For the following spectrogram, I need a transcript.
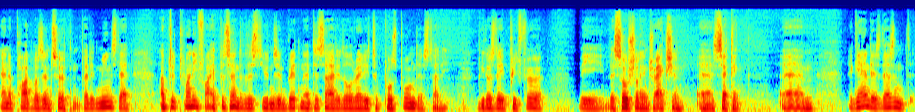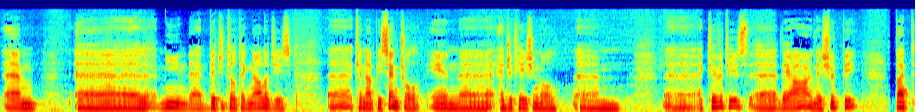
and a part was uncertain. But it means that up to 25% of the students in Britain had decided already to postpone their study because they prefer the, the social interaction uh, setting. Um, again, this doesn't um, mean that digital technologies uh, cannot be central in uh, educational um, uh, activities. Uh, they are and they should be. But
